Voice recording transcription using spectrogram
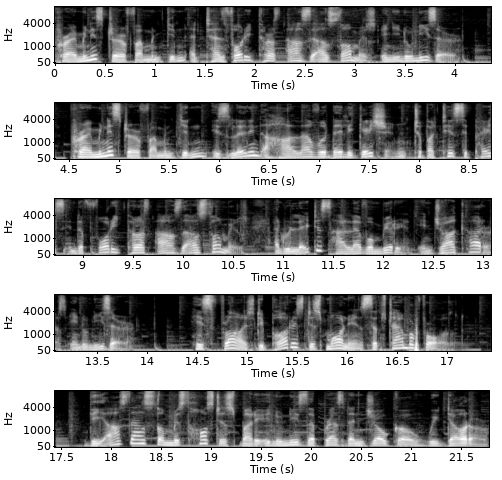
Prime Minister Phạm Minh attends 43rd ASEAN Summit in Indonesia. Prime Minister Phạm Minh Chính is leading a high-level delegation to participate in the 43rd ASEAN Summit and related high-level meeting in Jakarta, Indonesia. His flight departed this morning, September 4th. The ASEAN Summit hosted by the Indonesia President Joko Widodo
